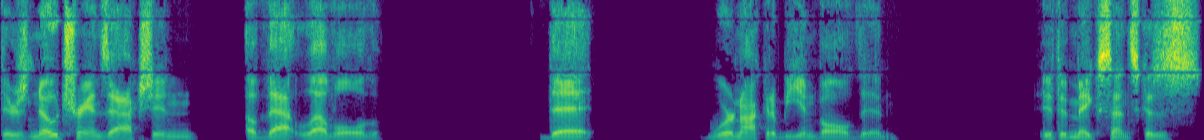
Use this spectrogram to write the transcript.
there's no transaction of that level that we're not going to be involved in if it makes sense because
